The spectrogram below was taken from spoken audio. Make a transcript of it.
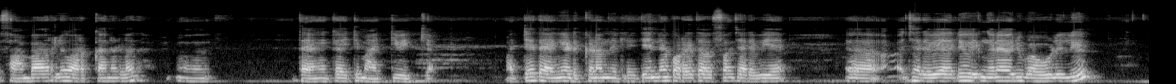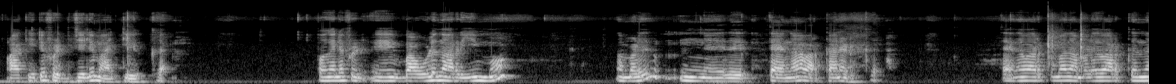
സാമ്പാറിൽ വറക്കാനുള്ള തേങ്ങയ്ക്കായിട്ട് മാറ്റി വയ്ക്കാം മറ്റേ തേങ്ങ എടുക്കണം എന്നില്ല ഇത് തന്നെ കുറേ ദിവസം ചിരവിയ ചിരവിയാൽ ഇങ്ങനെ ഒരു ബൗളിൽ ആക്കിയിട്ട് ഫ്രിഡ്ജിൽ മാറ്റി വെക്കുക അപ്പോൾ അങ്ങനെ ഫ്രിഡ് ഈ ബൗൾ നിറയുമ്പോൾ നമ്മൾ ഇത് തേങ്ങ വറുക്കാൻ എടുക്കുക തേങ്ങ വറുക്കുമ്പോൾ നമ്മൾ വറുക്കുന്ന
